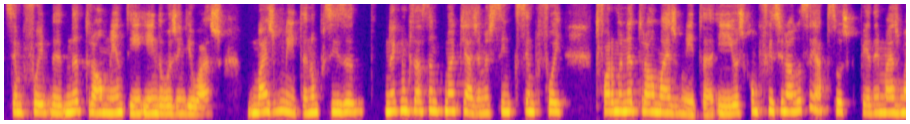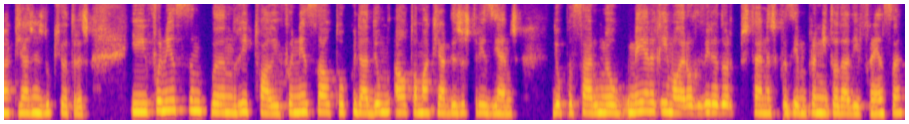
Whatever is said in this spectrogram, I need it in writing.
sempre foi eh, naturalmente e ainda hoje em dia eu acho mais bonita, não precisa não é que não precisasse tanto de maquilhagem, mas sim que sempre foi de forma natural mais bonita. E hoje, como profissional, eu sei, há pessoas que pedem mais maquilhagens do que outras. E foi nesse um, ritual e foi nesse autocuidado, eu me automaquilhar desde os 13 anos, de eu passar o meu, nem era rímel, era o revirador de pestanas que fazia para mim toda a diferença,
